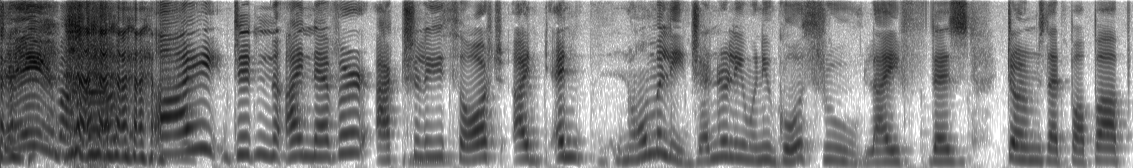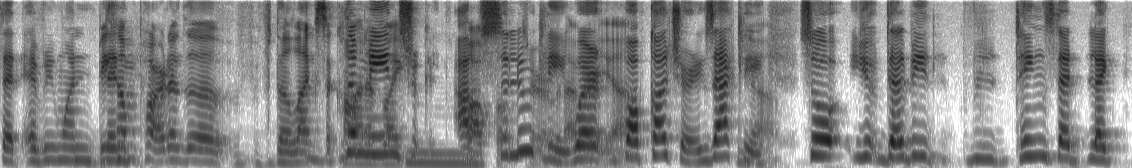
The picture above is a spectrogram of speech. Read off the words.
shame. I didn't. I never actually thought. I and normally, generally, when you go through life, there's terms that pop up that everyone then- Become part of the the lexicon. the of, main like, str- pop culture absolutely whatever, where yeah. pop culture exactly Yeah. so you there'll be things that like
